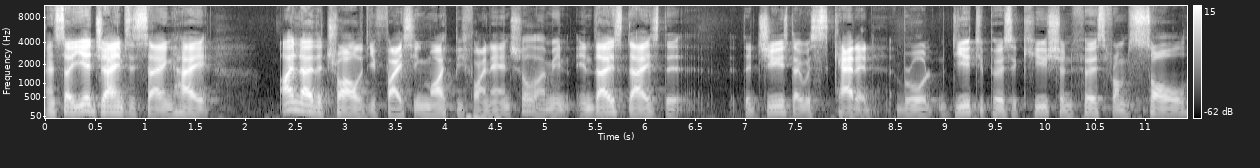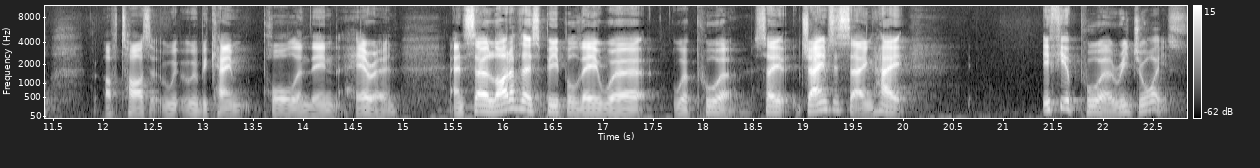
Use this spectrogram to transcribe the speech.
And so here James is saying, hey, I know the trial that you're facing might be financial. I mean, in those days, the, the Jews, they were scattered abroad due to persecution, first from Saul of Tarsus, who became Paul and then Herod. And so a lot of those people there were, were poor. So James is saying, hey, if you're poor, rejoice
